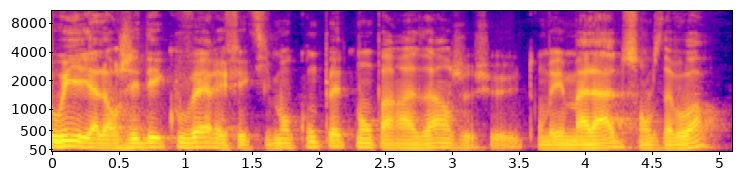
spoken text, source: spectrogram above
Oui, alors j'ai découvert effectivement complètement par hasard, je, suis tombé malade sans le savoir.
